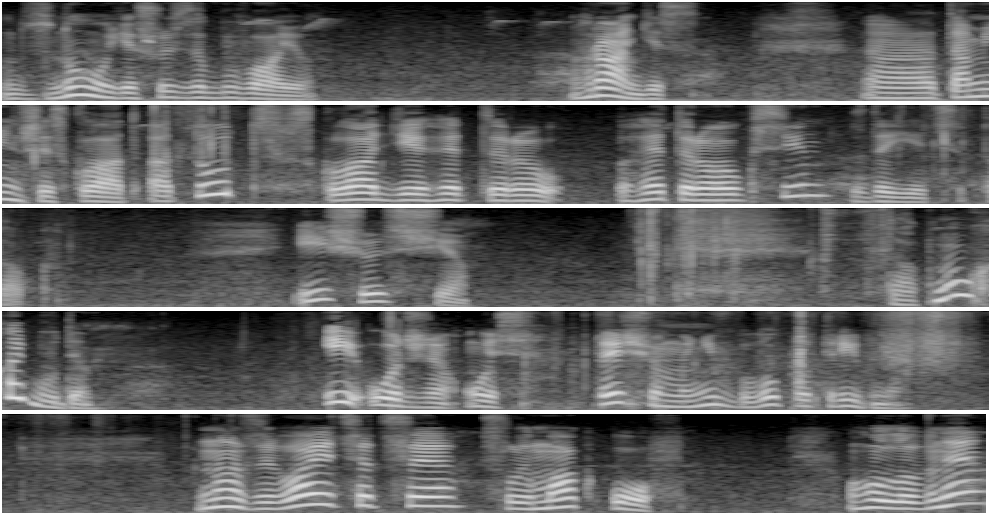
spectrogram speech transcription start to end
Знову я щось забуваю. Грандіс. Е, Там інший склад. А тут в складі гетеро... гетерооксин, здається, так. І щось ще. Так, ну хай буде. І отже, ось те, що мені було потрібно. Називається це слимак оф. Головне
